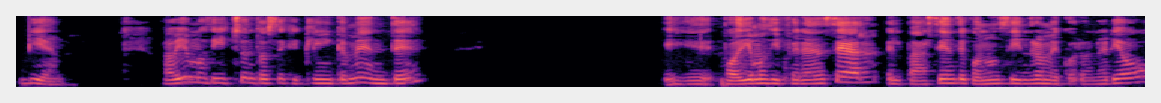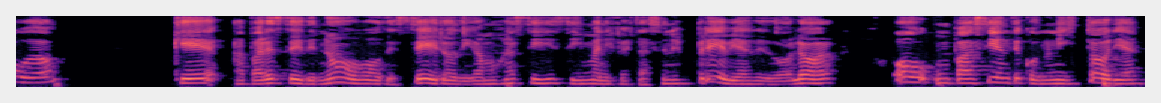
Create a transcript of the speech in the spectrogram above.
Bien. Habíamos dicho entonces que clínicamente eh, podíamos diferenciar el paciente con un síndrome coronario agudo que aparece de nuevo, de cero, digamos así, sin manifestaciones previas de dolor, o un paciente con una historia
